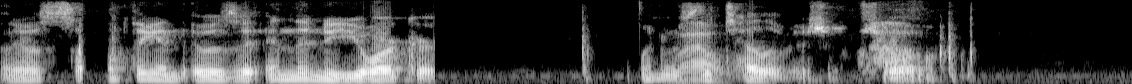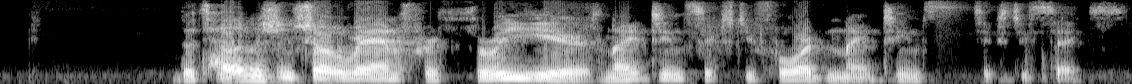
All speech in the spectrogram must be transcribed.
it was something. In, it was in the New Yorker. When was Wow. the television show? The television show ran for three years, 1964 to 1966.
